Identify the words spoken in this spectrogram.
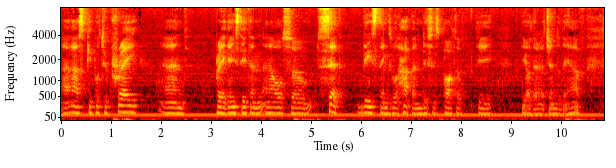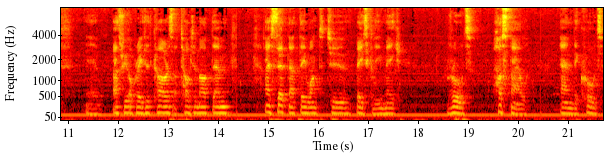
I asked people to pray and pray against it, and, and I also said these things will happen. This is part of the the other agenda they have. Uh, battery operated cars, I talked about them. I said that they want to basically make roads hostile and the codes,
